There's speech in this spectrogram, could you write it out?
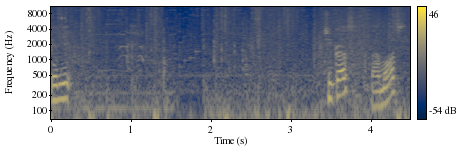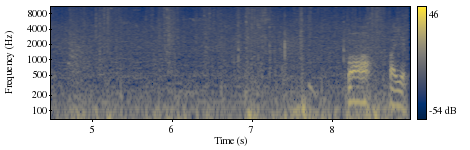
Kenji. Chicos, vamos. Oh, fallé.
